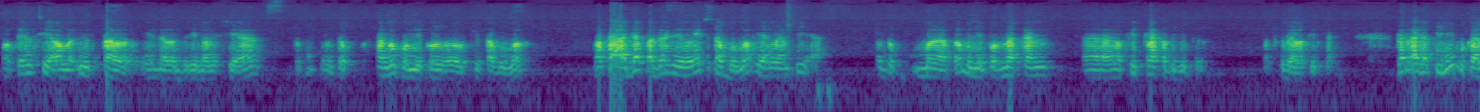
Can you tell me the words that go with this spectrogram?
potensi Allah install ya, dalam diri manusia untuk, sanggup memikul kitabullah maka ada pada nilai kitabullah yang nanti untuk apa, menyempurnakan eh, fitrah begitu masuk dalam fitrah. Dan adab ini bukan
